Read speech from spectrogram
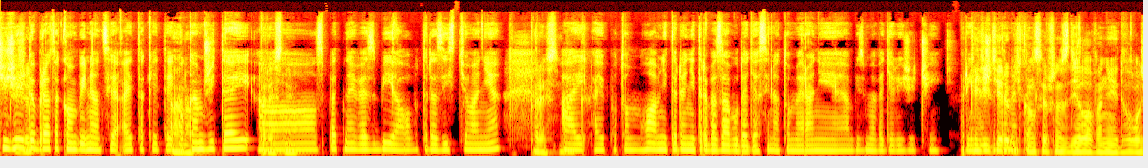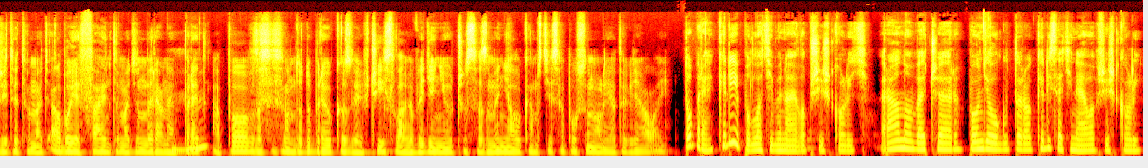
Čiže, Čiže je dobrá tá kombinácia aj takej tej áno, okamžitej a spätnej väzby alebo teda zisťovania. Presne. Aj, aj potom, hlavne teda netreba zabúdať asi na to meranie, aby sme vedeli, že či Keď idete robiť koncepčné vzdelávanie, je dôležité to mať, alebo je fajn to mať odmerané uh-huh. pred a po, zase sa vám to dobre ukazuje v číslach, vedeniu, čo sa zmenilo, kam ste sa posunuli a tak ďalej. Dobre, kedy je podľa teba najlepšie školiť? Ráno, večer, pondelok, útorok, kedy sa ti najlepšie školí?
